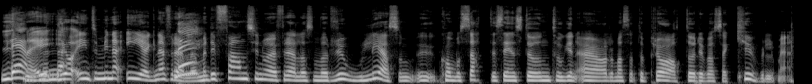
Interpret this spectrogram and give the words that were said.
lämna... Nej, jag, inte mina egna föräldrar, men det fanns ju några föräldrar som var roliga som eh, kom och satte sig en stund, tog en öl och man satt och pratade och det var så kul med.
